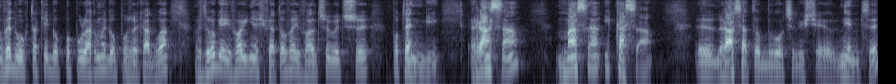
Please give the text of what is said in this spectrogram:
według takiego popularnego porzekadła w II wojnie światowej walczyły trzy potęgi. Rasa, masa i kasa. Y, rasa to było oczywiście Niemcy,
